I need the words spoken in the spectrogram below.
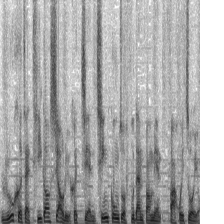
如何在提高效率和减轻工作负担方面发挥作用。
